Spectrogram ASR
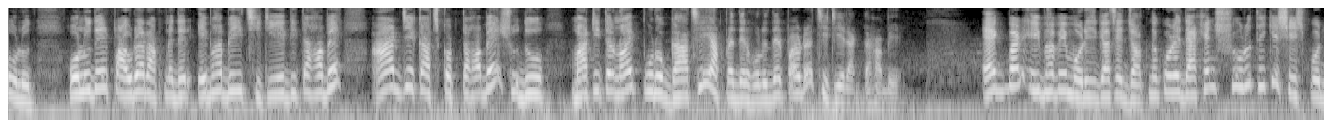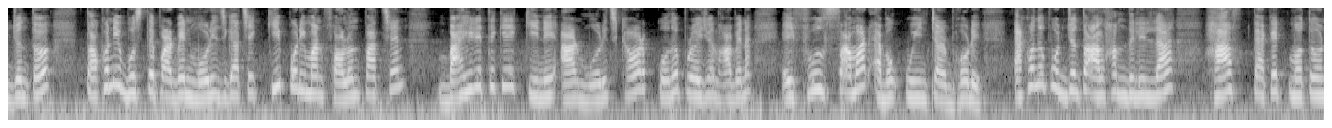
হলুদ, হলুদের পাউডার আপনাদের এভাবেই ছিটিয়ে দিতে হবে। আর যে কাজ করতে হবে, শুধু মাটিতে নয়, পুরো গাছেই আপনাদের হলুদের পাউডার ছিটিয়ে রাখতে হবে। একবার এইভাবে মরিচ গাছের যত্ন করে দেখেন, শুরু থেকে শেষ পর্যন্ত তখনই বুঝতে পারবেন মরিচ গাছে কি পরিমাণ ফলন পাচ্ছেন। বাইরে থেকে কিনে আর মরিচ খাওয়ার কোনো প্রয়োজন হবে না। এই ফুল সামার এবং উইন্টার ভরে। এখনও পর্যন্ত আলহামদুলিল্লাহ হাফ প্যাকেট মতন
